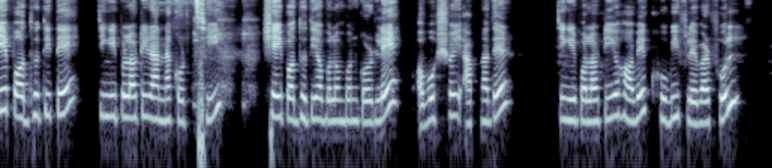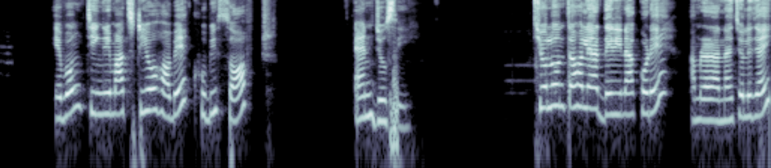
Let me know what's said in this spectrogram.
যে পদ্ধতিতে চিংড়ি পোলাওটি রান্না করছি, সেই পদ্ধতি অবলম্বন করলে অবশ্যই আপনাদের চিংড়ি পোলাওটিও হবে খুবই ফ্লেভারফুল এবং চিংড়ি মাছটিও হবে খুবই সফট অ্যান্ড জুসি চলুন তাহলে আর দেরি না করে আমরা রান্নায় চলে যাই।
